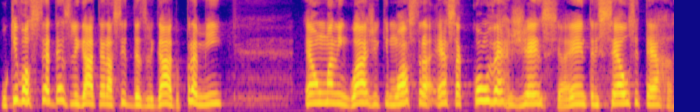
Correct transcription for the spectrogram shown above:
o que você desligar terá sido desligado, para mim, é uma linguagem que mostra essa convergência entre céus e terra.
